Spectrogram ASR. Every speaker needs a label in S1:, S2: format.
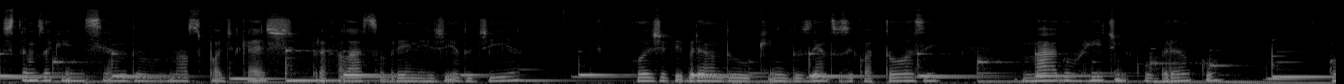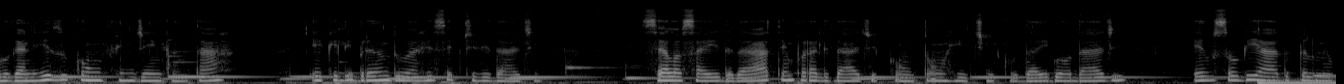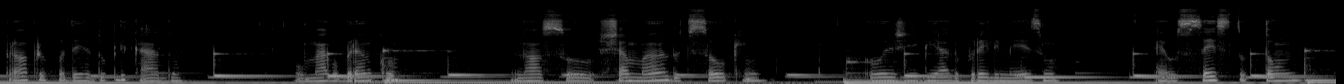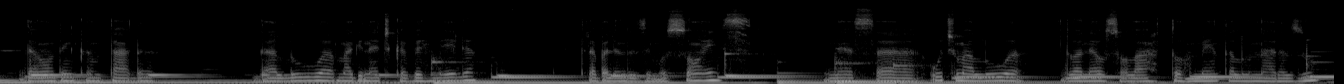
S1: Estamos aqui iniciando nosso podcast para falar sobre a energia do dia. Hoje vibrando o Kim 214, Mago Rítmico Branco. Organizo com o fim de encantar, equilibrando a receptividade. Selo a saída da atemporalidade com o tom rítmico da igualdade. Eu sou guiado pelo meu próprio poder duplicado o Mago Branco, nosso xamã do Tzolk'in, hoje guiado por ele mesmo, é o sexto tom da onda encantada da lua magnética vermelha, trabalhando as emoções nessa última lua do anel solar Tormenta Lunar Azul.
